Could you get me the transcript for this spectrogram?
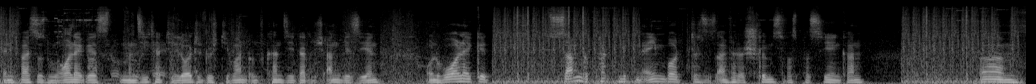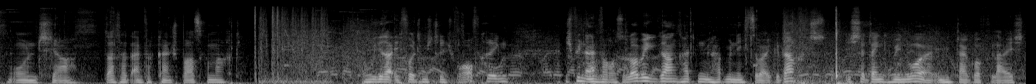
Wenn ich weiß, was ein Wallhack ist, man sieht halt die Leute durch die Wand und kann sie dadurch anvisieren. Und Wallhack zusammengepackt mit einem Aimbot, das ist einfach das Schlimmste, was passieren kann. Ähm, und ja, das hat einfach keinen Spaß gemacht. Und wie gesagt, ich wollte mich nicht aufregen. Ich bin einfach aus der Lobby gegangen, habe mir nichts dabei gedacht. Ich denke mir nur im Hinterkopf vielleicht,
